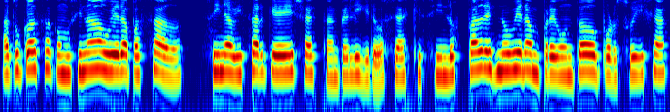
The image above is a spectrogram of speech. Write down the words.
a tu casa como si nada hubiera pasado, sin avisar que ella está en peligro. O sea, es que si los padres no hubieran preguntado por su hija,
